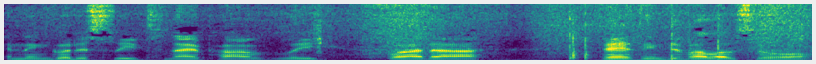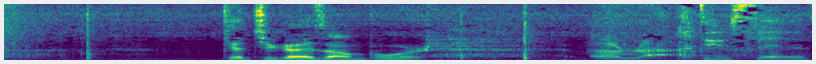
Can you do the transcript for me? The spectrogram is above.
and then go to sleep tonight probably. But uh, if anything develops, we'll catch you guys on board. All right. Deuces.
